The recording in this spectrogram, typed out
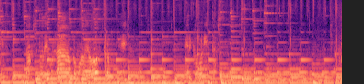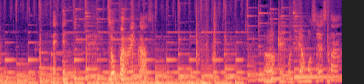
¿eh? tanto de un lado como de otro. Miren qué bonitas. Súper ricas. Ok volteamos esta.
